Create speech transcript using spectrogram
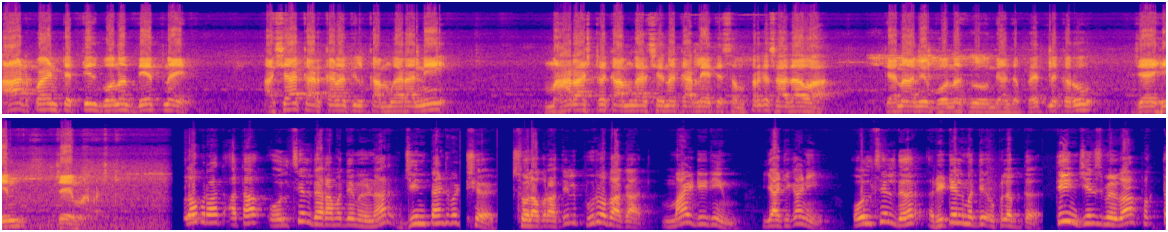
आठ पॉईंट तेहतीस बोनस देत नाहीत अशा कारखान्यातील कामगारांनी महाराष्ट्र कामगार सेना कार्यालय येथे संपर्क साधावा. त्यांना आम्ही बोनस मिळवून देण्याचा प्रयत्न करू. जय हिंद जय महाराष्ट्र. सोलापुरात आता होलसेल दरामध्ये मिळणार जीन पॅन्ट व शर्ट. सोलापुरातील पूर्व भागात माय डिनिम या ठिकाणी होलसेल दर रिटेल मध्ये उपलब्ध. तीन जीन्स मिळवा फक्त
